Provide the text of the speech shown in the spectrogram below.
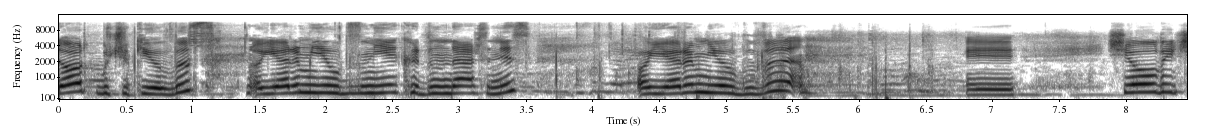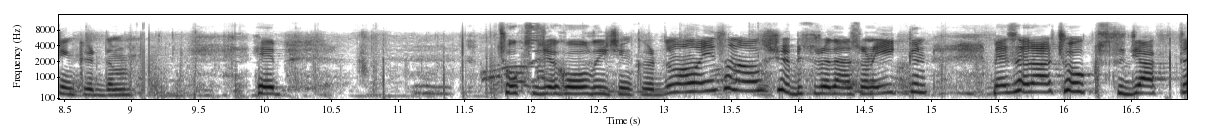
dört buçuk yıldız. O yarım yıldızı niye kırdın dersiniz. O yarım yıldızı e, şey olduğu için kırdım. Hep çok sıcak olduğu için kırdım. Ama insan alışıyor bir süreden sonra. İlk gün mesela çok sıcaktı.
